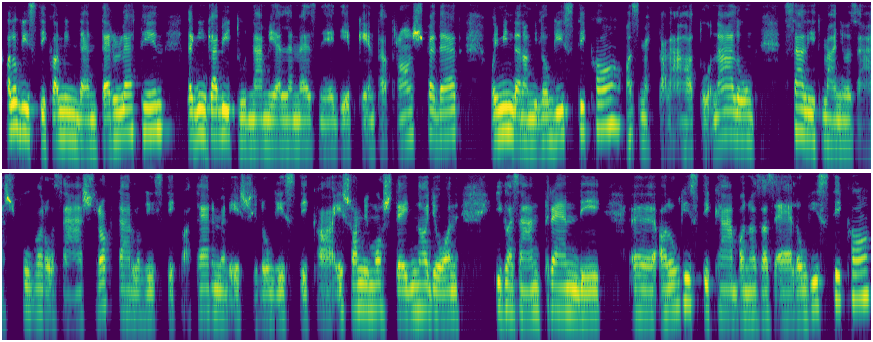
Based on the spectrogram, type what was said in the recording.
a logisztika minden területén, leginkább így tudnám jellemezni egyébként a Transpedet, hogy minden, ami logisztika, az megtalálható nálunk, szállítmányozás, fuvarozás, raktárlogisztika, termelési logisztika, és ami most egy nagyon igazán trendi a logisztikában, az az e-logisztika,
